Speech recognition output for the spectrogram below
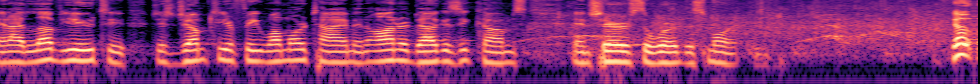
And I love you to just jump to your feet one more time and honor Doug as he comes and shares the word this morning. Go.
